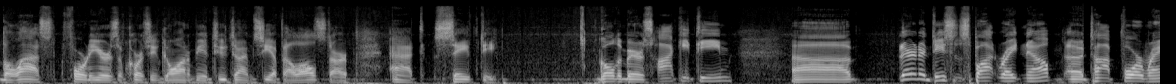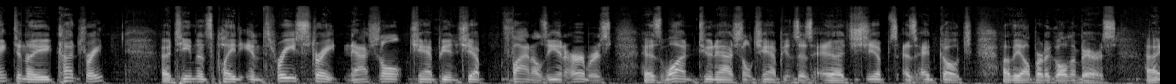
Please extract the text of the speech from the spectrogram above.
the last 40 years. Of course, he'd go on to be a two time CFL All Star at safety. Golden Bears hockey team. Uh, they're in a decent spot right now, uh, top four ranked in the country a team that's played in three straight national championship finals. Ian Herbers has won two national championships uh, as head coach of the Alberta Golden Bears. Uh,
